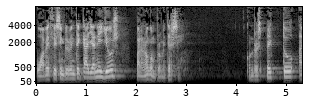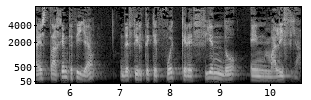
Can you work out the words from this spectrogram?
O a veces simplemente callan ellos para no comprometerse. Con respecto a esta gentecilla, decirte que fue creciendo en malicia.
